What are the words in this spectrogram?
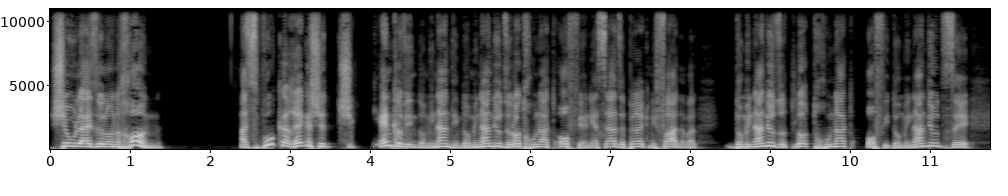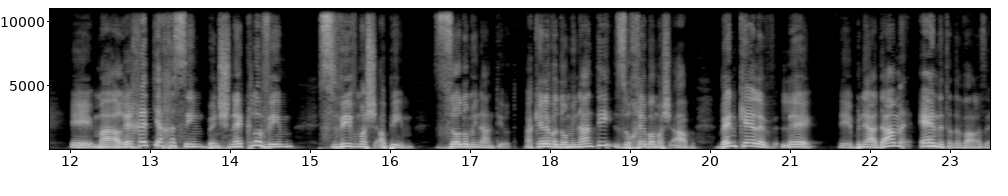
שאולי זה לא נכון. עזבו כרגע ש... שאין כלבים דומיננטיים, דומיננטיות זו לא תכונת אופי, אני אעשה על זה פרק נפרד, אבל דומיננטיות זאת לא תכונת אופי, דומיננטיות זה אה, מערכת יחסים בין שני כלבים סביב משאבים. זו דומיננטיות. הכלב הדומיננטי זוכה במשאב. בין כלב לבני אדם אין את הדבר הזה.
